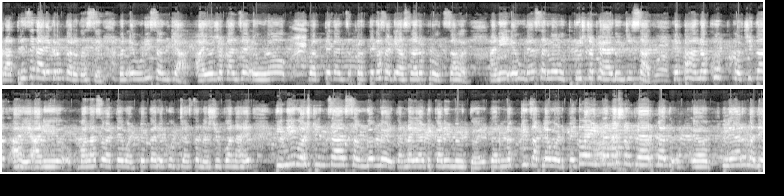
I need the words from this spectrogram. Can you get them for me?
रात्रीचे कार्यक्रम करत असते. पण एवढी संख्या आयोजकांचं एवढं प्रत्येकांचं प्रत्येकासाठी असणारं प्रोत्साहन आणि एवढ्या सर्व उत्कृष्ट खेळाडूंची साथ हे पाहणं खूप क्वचितच आहे आणि मला असं वाटतं वडपेकर हे खूप जास्त नशीबवान आहेत. तिन्ही गोष्टींचा संगमेळ त्यांना या ठिकाणी मिळतोय. तर नक्कीच आपल्या वडपे किंवा इंटरनॅशनल प्लेअर प्लेअरमध्ये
